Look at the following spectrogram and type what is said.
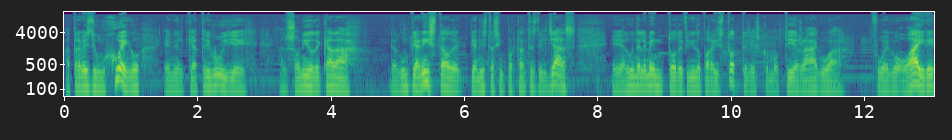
a través de un juego en el que atribuye al sonido de cada de algún pianista o de pianistas importantes del jazz eh, algún elemento definido por Aristóteles como tierra, agua, fuego o aire.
